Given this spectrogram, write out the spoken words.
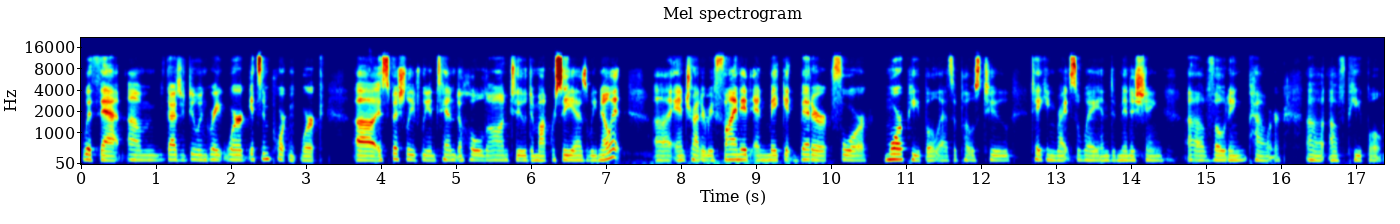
with that. Um, you guys are doing great work. It's important work. Uh, especially if we intend to hold on to democracy as we know it uh, and try to mm-hmm. refine it and make it better for more people as opposed to taking rights away and diminishing mm-hmm. uh, voting power uh, of people.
